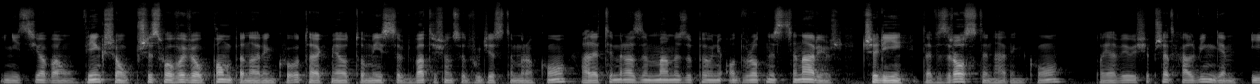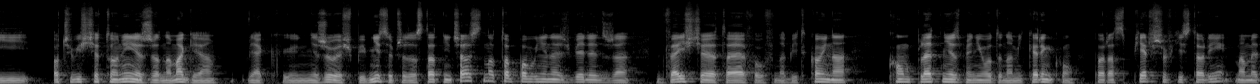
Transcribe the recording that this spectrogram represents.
inicjował większą przysłowiową pompę na rynku, tak jak miało to miejsce w 2020 roku, ale tym razem mamy zupełnie odwrotny scenariusz, czyli te wzrosty na rynku pojawiły się przed halvingiem i oczywiście to nie jest żadna magia, jak nie żyłeś w piwnicy przez ostatni czas, no to powinieneś wiedzieć, że wejście ETF-ów na Bitcoina kompletnie zmieniło dynamikę rynku. Po raz pierwszy w historii mamy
